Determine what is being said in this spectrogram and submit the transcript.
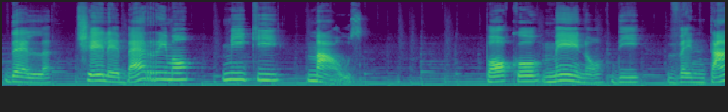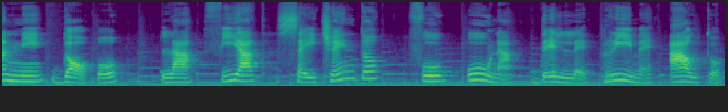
del celeberrimo Mickey Mouse. Poco meno di vent'anni dopo, La Fiat 600 fu una delle prime auto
